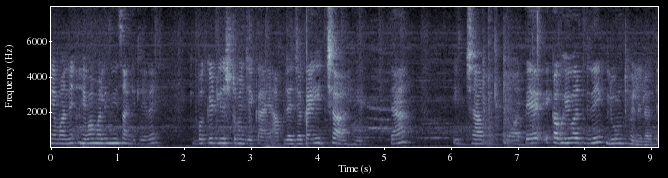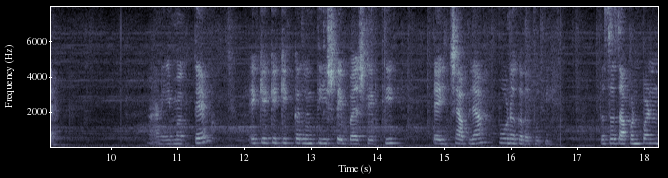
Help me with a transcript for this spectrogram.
हेमाने हेमा मालिनी सांगितलेलं आहे बकेट लिस्ट म्हणजे काय? आपल्या ज्या काही इच्छा आहेत त्या इच्छा ते एका वहीवरतीने लिहून ठेवलेल्या होत्या. आणि मग ते एक एक एक एक करून ती स्टेप बाय स्टेप ती त्या इच्छा आपल्या पूर्ण करत होती. तसंच आपण पण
